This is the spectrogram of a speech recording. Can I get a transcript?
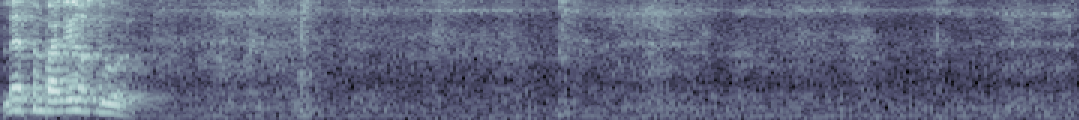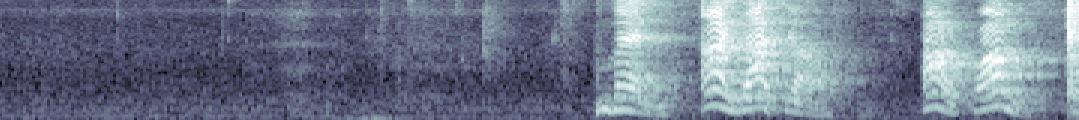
Let somebody else do it. Man, I got y'all. I promise.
